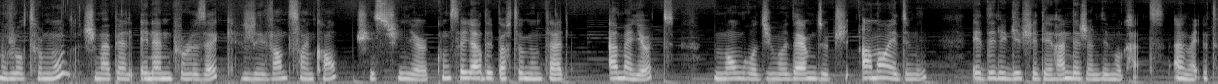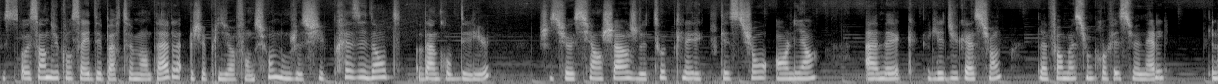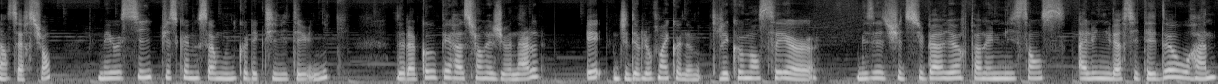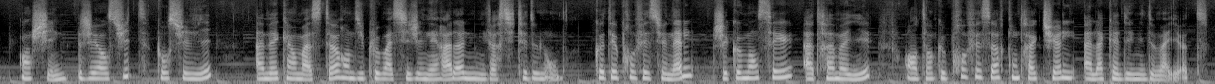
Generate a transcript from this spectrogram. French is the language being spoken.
Bonjour tout le monde, je m'appelle Hélène Polozek, j'ai 25 ans, je suis euh, conseillère départementale à Mayotte, membre du MoDem depuis un an et demi et déléguée fédérale des Jeunes démocrates à Mayotte. Au sein du conseil départemental, j'ai plusieurs fonctions, donc je suis présidente d'un groupe d'élus, je suis aussi en charge de toutes les questions en lien avec l'éducation, la formation professionnelle, l'insertion, mais aussi, puisque nous sommes une collectivité unique, de la coopération régionale et du développement économique. J'ai commencé euh, mes études supérieures par une licence à l'université de Wuhan, en Chine. J'ai ensuite poursuivi avec un master en diplomatie générale à l'université de Londres. Côté professionnel, j'ai commencé à travailler en tant que professeur contractuel à l'Académie de Mayotte.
